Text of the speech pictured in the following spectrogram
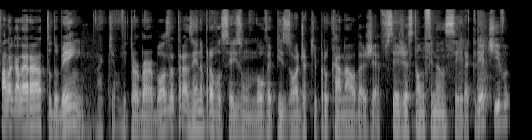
Fala galera, tudo bem? Aqui é o Vitor Barbosa trazendo para vocês um novo episódio aqui para o canal da GFC Gestão Financeira Criativa.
